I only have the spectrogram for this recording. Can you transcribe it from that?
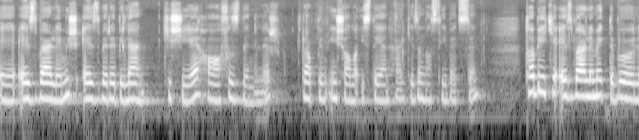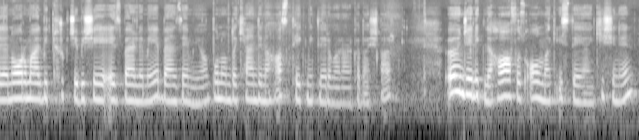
e, ezberlemiş, ezbere bilen kişiye hafız denilir. Rabbim inşallah isteyen herkese nasip etsin. Tabii ki ezberlemek de böyle normal bir Türkçe bir şeyi ezberlemeye benzemiyor. Bunun da kendine has teknikleri var arkadaşlar. Öncelikle hafız olmak isteyen kişinin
